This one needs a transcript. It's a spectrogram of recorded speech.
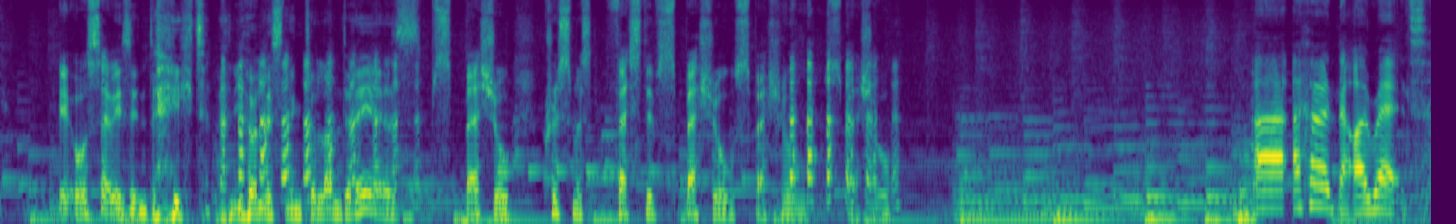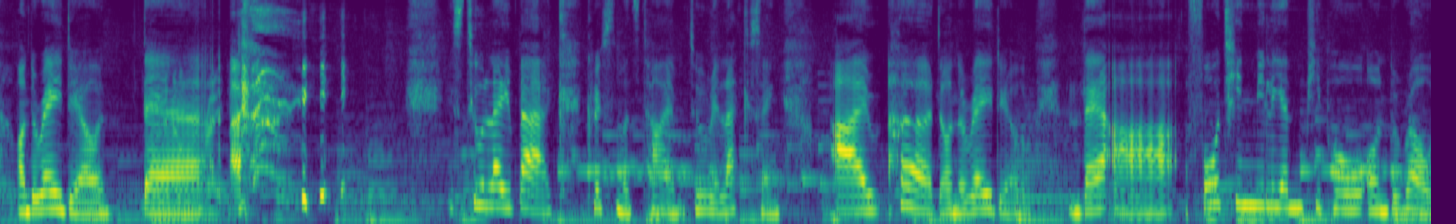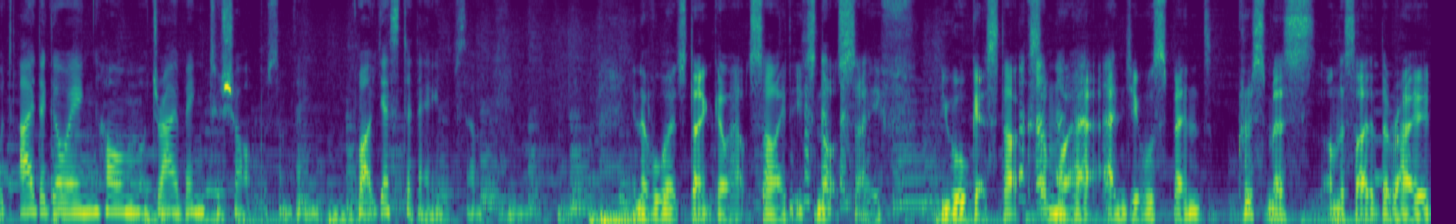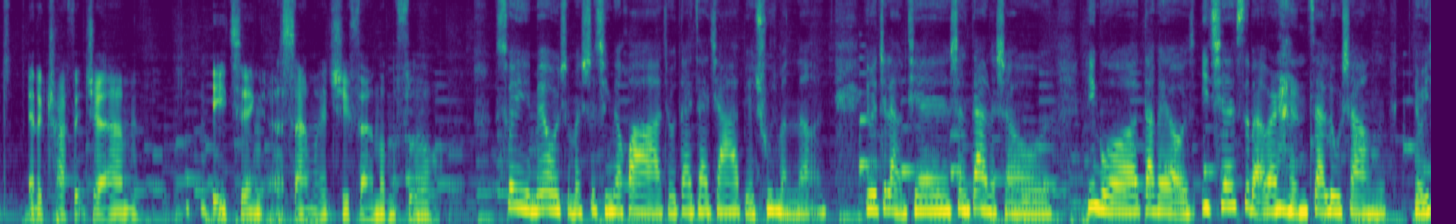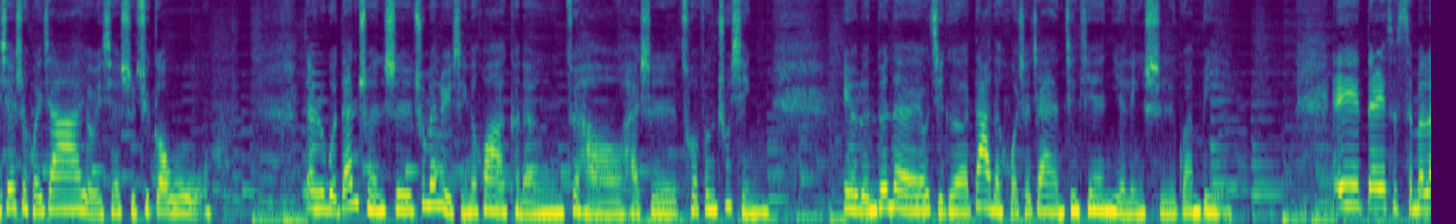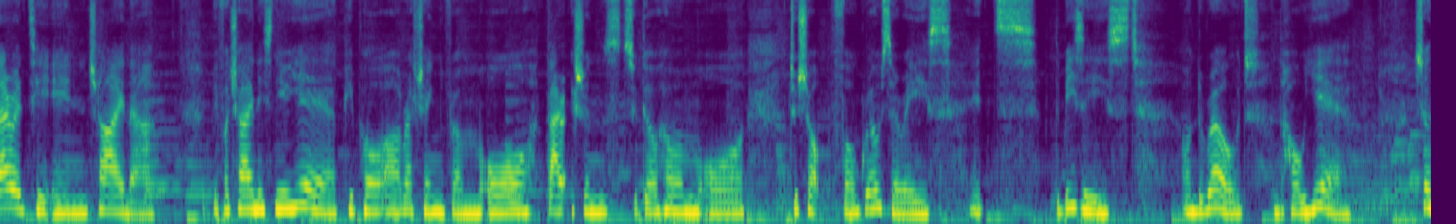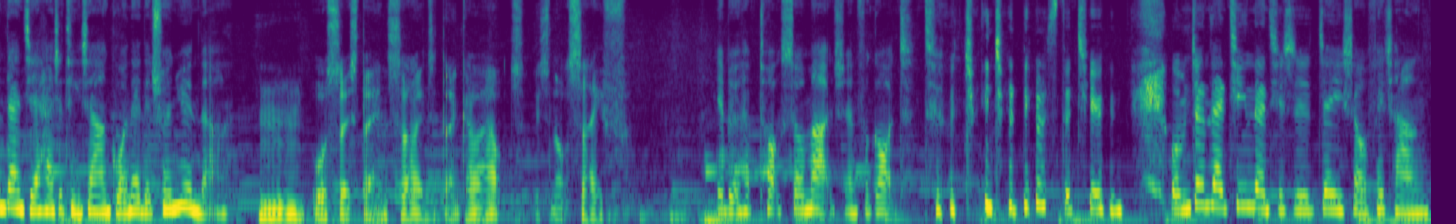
It also is indeed. And you're listening to London Ears. Special Christmas festive special special special. Uh, I heard that I read on the radio that it's too laid back, Christmas time, too relaxing. I heard on the radio there are 14 million people on the road, either going home or driving to shop or something. Well, yesterday, so. In other words, don't go outside. It's not safe. You will get stuck somewhere and you will spend Christmas on the side of the road in a traffic jam eating a sandwich you found on the floor. 所以没有什么事情的话，就待在家，别出门了。因为这两天圣诞的时候，英国大概有一千四百万人在路上，有一些是回家，有一些是去购物。但如果单纯是出门旅行的话，可能最好还是错峰出行，因为伦敦的有几个大的火车站今天也临时关闭。 Eh, there is a similarity in China. Before Chinese New Year, people are rushing from all directions to go home or to shop for groceries. It's the busiest on the road the whole year. 圣诞节还是挺像国内的春运的。 Hmm. Also, stay inside. Don't go out. It's not safe. Yeah, but we have talked so much and forgot to introduce the tune. 我们正在听的，其实这一首非常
